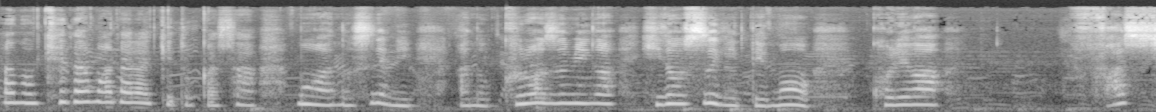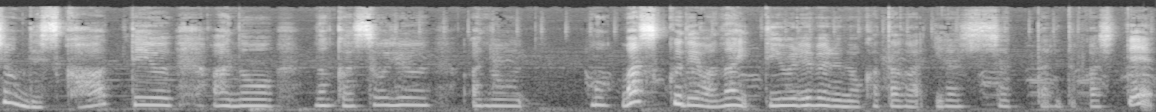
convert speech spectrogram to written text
あの、毛玉だらけとかさ、もうあの、すでに、あの、黒ずみがひどすぎても、これは、ファッションですか？っていう、あの、なんかそういう、あの、もうマスクではないっていうレベルの方がいらっしゃったりとかして、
